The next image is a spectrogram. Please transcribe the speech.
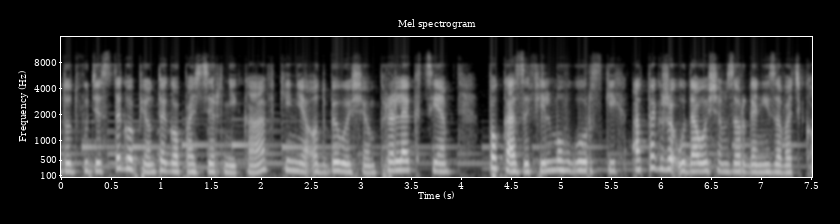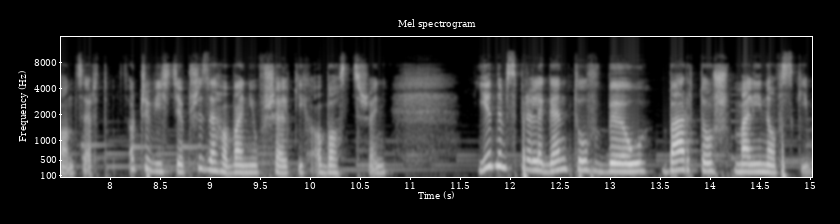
do 25 października w kinie odbyły się prelekcje, pokazy filmów górskich, a także udało się zorganizować koncert, oczywiście przy zachowaniu wszelkich obostrzeń. Jednym z prelegentów był Bartosz Malinowski.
